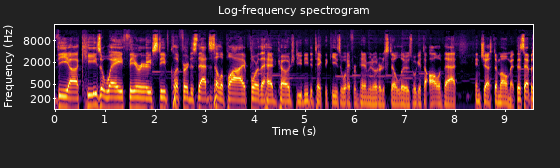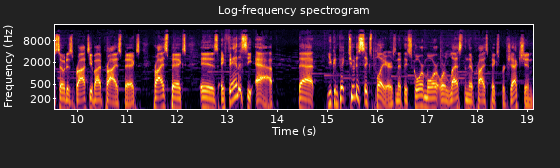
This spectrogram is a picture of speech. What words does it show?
the uh, keys away theory? Steve Clifford, does that still apply for the head coach? Do you need to take the keys away from him in order to still lose? We'll get to all of that in just a moment. This episode is brought to you by Prize Picks. Prize Picks is a fantasy app that you can pick two to six players, and if they score more or less than their prize picks projection,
